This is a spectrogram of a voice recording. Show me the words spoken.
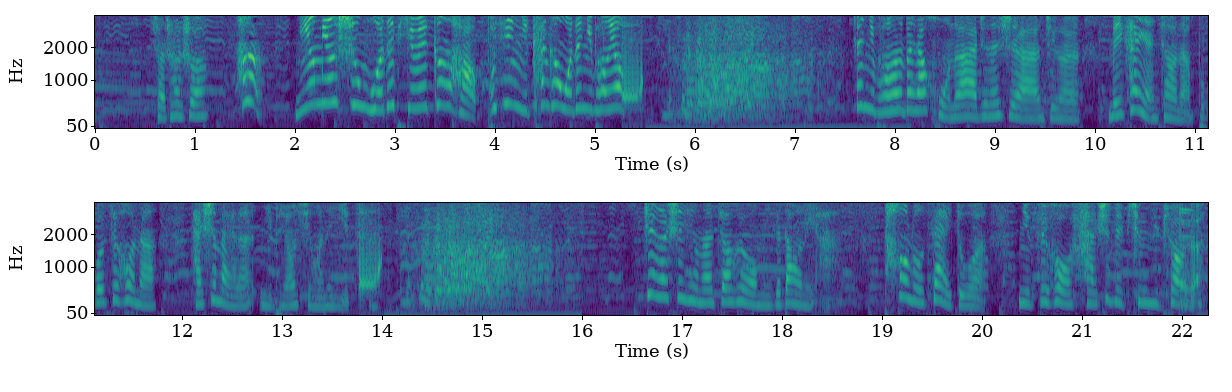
小川说：“哼，明明是我的品味更好，不信你看看我的女朋友。” 这女朋友被他哄的啊，真的是啊，这个眉开眼笑的。不过最后呢，还是买了女朋友喜欢的椅子。这个事情呢，教会我们一个道理啊，套路再多，你最后还是得听女票的。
